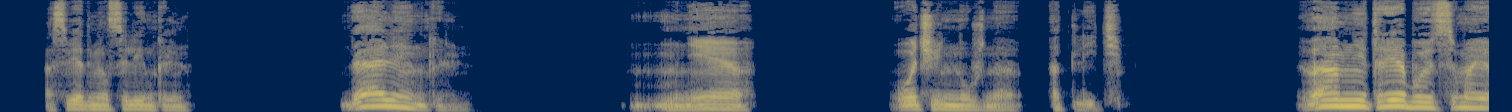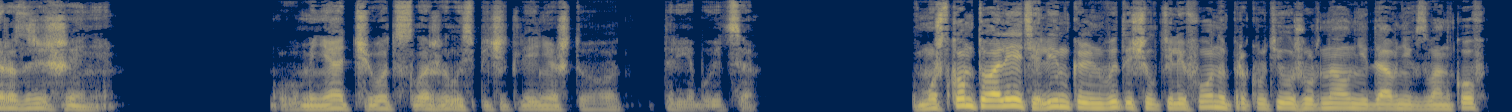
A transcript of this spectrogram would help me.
— осведомился Линкольн. «Да, Линкольн. Мне очень нужно отлить. Вам не требуется мое разрешение. У меня от чего-то сложилось впечатление, что требуется. В мужском туалете Линкольн вытащил телефон и прокрутил журнал недавних звонков,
